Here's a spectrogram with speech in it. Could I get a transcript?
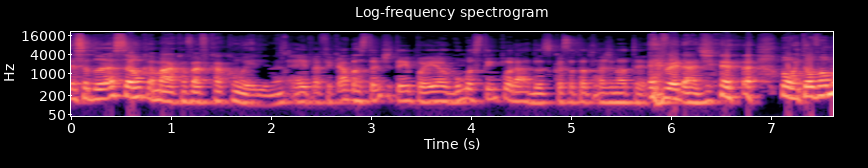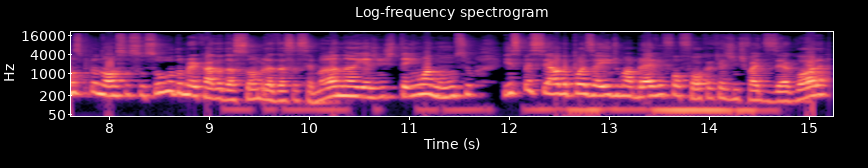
dessa duração que a marca vai ficar com ele, né? É, vai ficar bastante tempo aí, algumas temporadas com essa tatuagem na testa. É verdade. Bom, então vamos pro nosso sussurro do mercado das sombras dessa semana e a gente tem um anúncio especial depois aí de uma breve fofoca que a gente vai dizer agora,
